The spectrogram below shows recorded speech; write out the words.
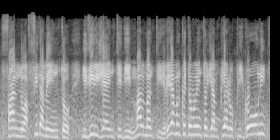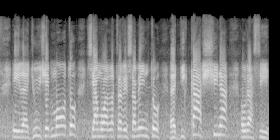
fanno affidamento i dirigenti di Malmantile. Vediamo in questo momento Giampiero Pigoni, il giudice in moto, siamo all'attraversamento eh, di Cascina, ora si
